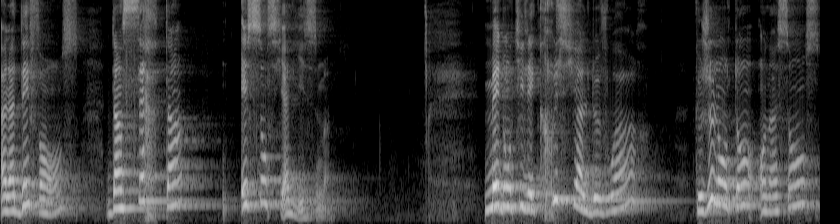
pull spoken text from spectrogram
à la défense d'un certain essentialisme, mais dont il est crucial de voir que je l'entends en un sens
